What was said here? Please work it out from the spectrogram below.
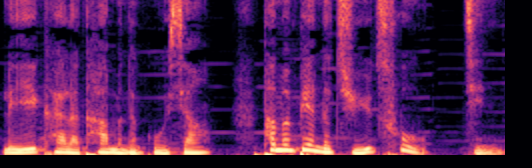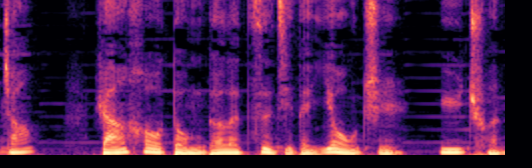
离开了他们的故乡，他们变得局促紧张，然后懂得了自己的幼稚愚蠢，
